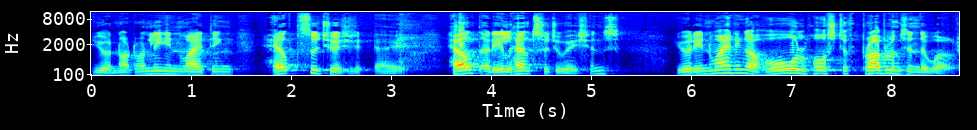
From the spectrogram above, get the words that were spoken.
You are not only inviting health situation… Uh, health or ill health situations, you are inviting a whole host of problems in the world.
